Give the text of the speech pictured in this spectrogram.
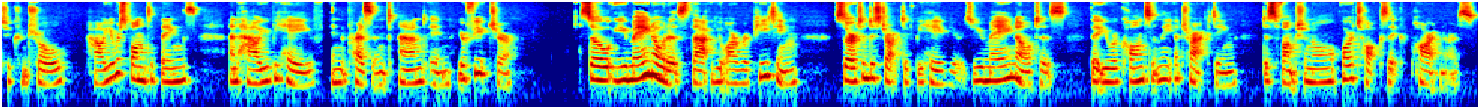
to control how you respond to things and how you behave in the present and in your future. So, you may notice that you are repeating certain destructive behaviors. You may notice that you are constantly attracting dysfunctional or toxic partners.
